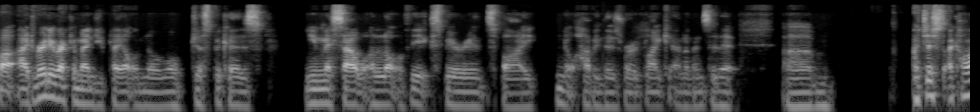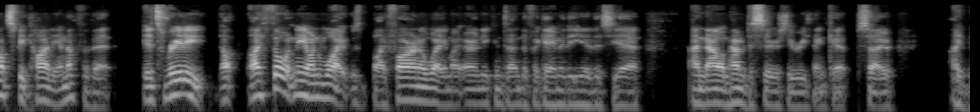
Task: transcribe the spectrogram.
But I'd really recommend you play it on normal just because you miss out a lot of the experience by not having those roguelike elements in it. Um, I just I can't speak highly enough of it. It's really I, I, thought Neon White was by far and away my only contender for game of the year this year, and now I'm having to seriously rethink it. So I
